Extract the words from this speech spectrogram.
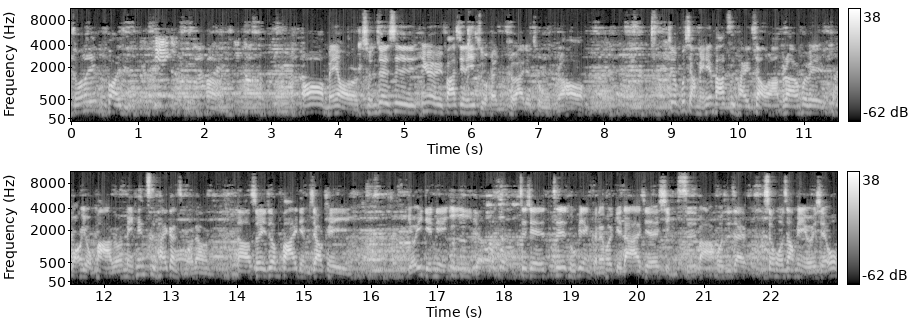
什么东西？不好意思。贴一个图啊。嗯。哦，没有，纯粹是因为发现了一组很可爱的图，然后就不想每天发自拍照啦，不然会被网友骂，说每天自拍干什么这样子。那所以就发一点比较可以有一点点意义的这些这些图片，可能会给大家一些醒思吧，或是在生活上面有一些哦，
